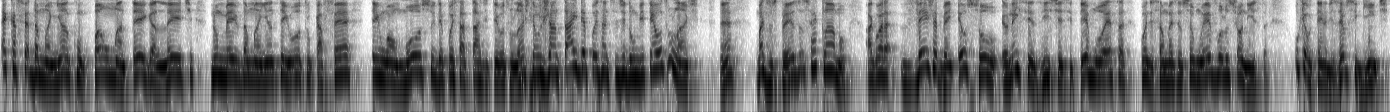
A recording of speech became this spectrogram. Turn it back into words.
É café da manhã com pão, manteiga, leite. No meio da manhã tem outro café tem um almoço e depois da tarde tem outro lanche, tem um jantar e depois antes de dormir tem outro lanche, né? Mas os presos reclamam. Agora, veja bem, eu sou, eu nem se existe esse termo ou essa condição, mas eu sou um evolucionista. O que eu tenho a dizer é o seguinte:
